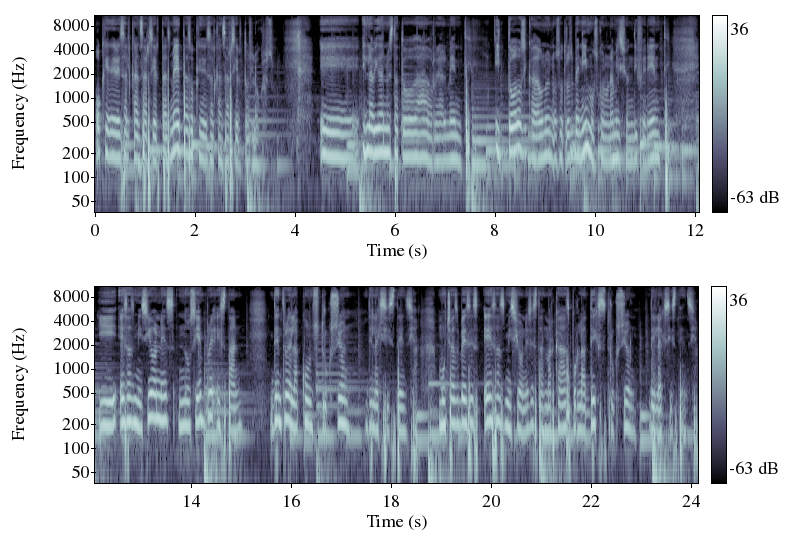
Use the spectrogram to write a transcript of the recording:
o que debes alcanzar ciertas metas o que debes alcanzar ciertos logros. Eh, en la vida no está todo dado realmente y todos y cada uno de nosotros venimos con una misión diferente y esas misiones no siempre están dentro de la construcción de la existencia. Muchas veces esas misiones están marcadas por la destrucción de la existencia.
